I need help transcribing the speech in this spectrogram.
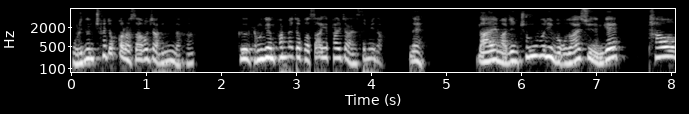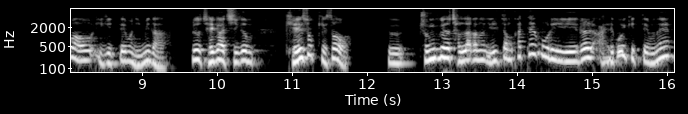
우리는 최저가를 싸우지 않는다. 그 경쟁 판매자보다 싸게 팔지 않습니다. 네. 나의 마진 충분히 보고도 할 수 있는 게 타오바오이기 때문입니다. 그래서 제가 지금 계속해서 그 중국에서 잘 나가는 일정 카테고리를 알고 있기 때문에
